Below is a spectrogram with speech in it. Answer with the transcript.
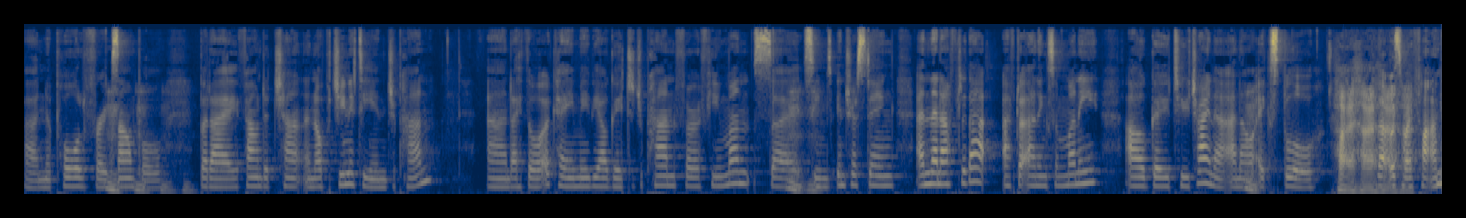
uh, Nepal, for example. But I found a chan an opportunity in Japan. And I thought, okay, maybe I'll go to Japan for a few months. Uh, It seems interesting. And then after that, after earning some money, I'll go to China and I'll explore. はいはいはい、はい。 That was my plan.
